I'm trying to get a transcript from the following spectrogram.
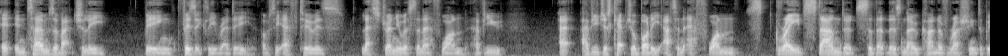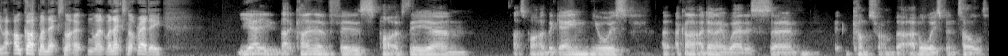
in terms of actually being physically ready, obviously F2 is less strenuous than F1. Have you uh, have you just kept your body at an F1 grade standard so that there's no kind of rushing to be like, oh god, my neck's not my, my neck's not ready? Yeah, that kind of is part of the um, that's part of the game. You always, I, I can't, I don't know where this um, comes from, but I've always been told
